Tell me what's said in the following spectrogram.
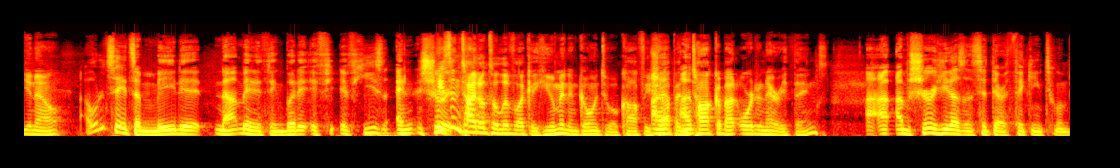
you know I wouldn't say it's a made it not made it thing, but if if he's and sure he's entitled to live like a human and go into a coffee shop and I'm- talk about ordinary things I, I'm sure he doesn't sit there thinking to him.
